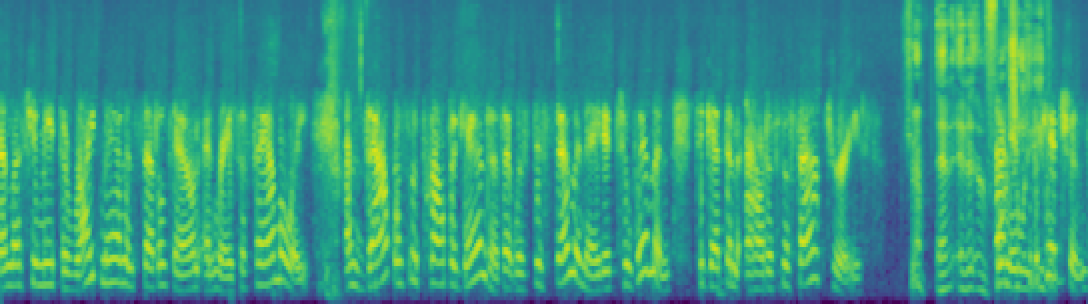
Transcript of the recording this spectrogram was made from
unless you meet the right man and settle down and raise a family. And that was the propaganda that was disseminated to women to get them out of the factories. Sure, and, and unfortunately, the even- kitchens.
